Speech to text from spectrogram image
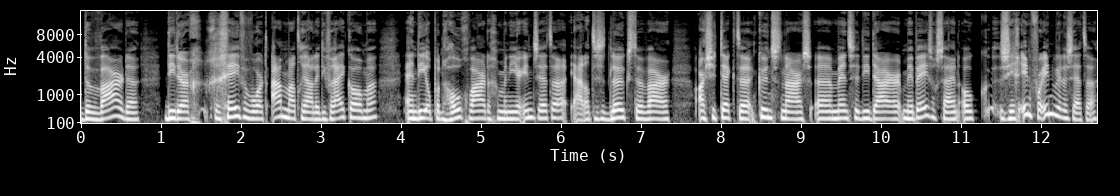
de waarde die er gegeven wordt aan materialen die vrijkomen en die op een hoogwaardige manier inzetten, ja, dat is het leukste waar architecten, kunstenaars, uh, mensen die daar mee bezig zijn, ook zich in voor in willen zetten.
